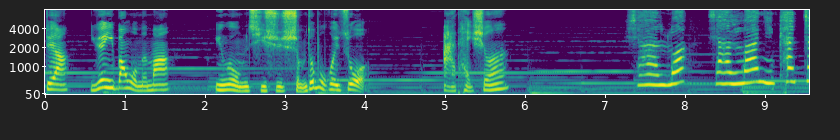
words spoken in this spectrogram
对啊，你愿意帮我们吗？因为我们其实什么都不会做。”阿泰说。小罗，小罗，你看这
